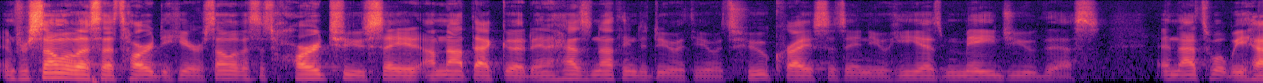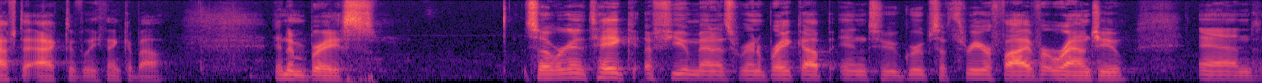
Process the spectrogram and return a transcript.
And for some of us, that's hard to hear. Some of us, it's hard to say, I'm not that good. And it has nothing to do with you. It's who Christ is in you. He has made you this. And that's what we have to actively think about and embrace. So, we're going to take a few minutes. We're going to break up into groups of three or five around you. And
